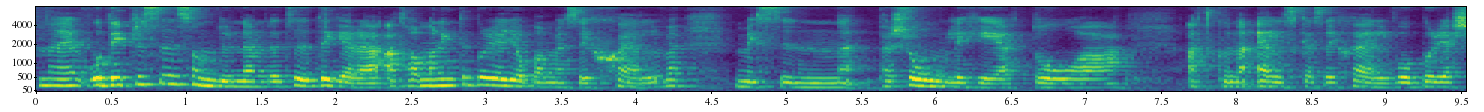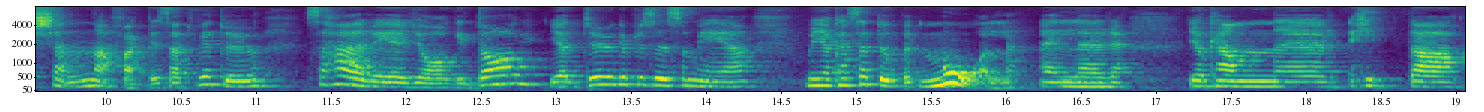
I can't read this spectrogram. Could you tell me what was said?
Nej, och det är precis som du nämnde tidigare, att har man inte börjat jobba med sig själv, med sin personlighet och att kunna älska sig själv och börja känna faktiskt att vet du, så här är jag idag, jag duger precis som jag är, men jag kan sätta upp ett mål eller jag kan eh, hitta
